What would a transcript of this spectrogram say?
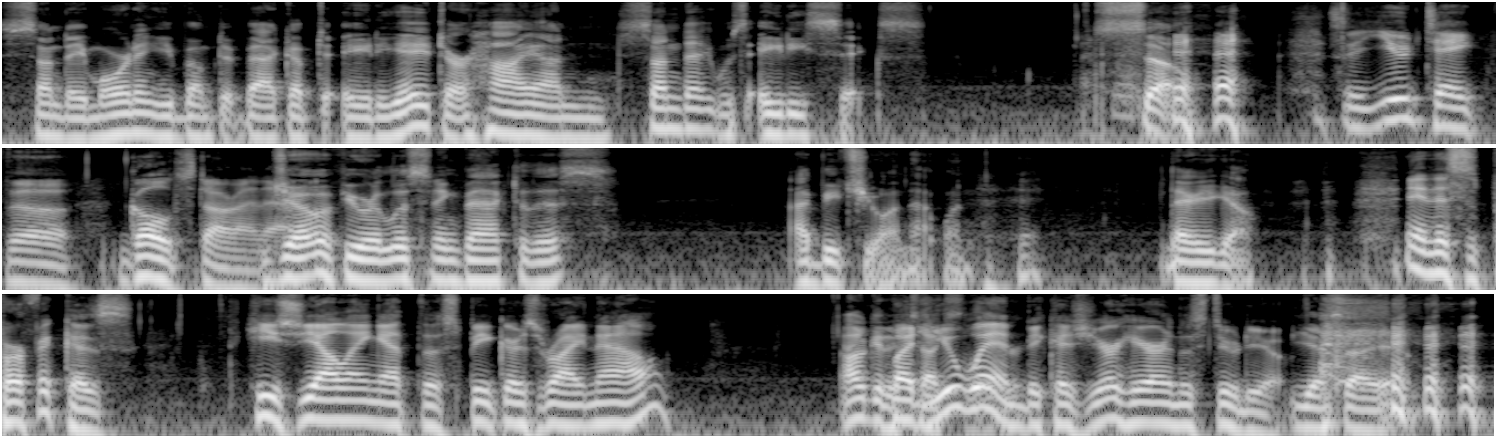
Sunday morning, he bumped it back up to 88. Our high on Sunday was 86. So, So you take the gold star on that. Joe, if you were listening back to this, I beat you on that one. There you go. And this is perfect because He's yelling at the speakers right now, I'll get a but text you win later. because you're here in the studio. Yes, I am.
